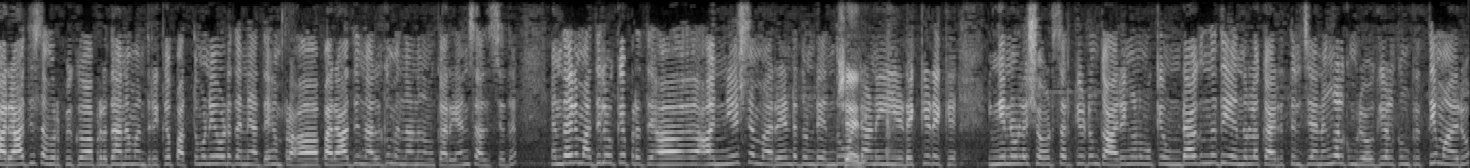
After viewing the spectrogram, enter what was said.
പരാതി സമർപ്പിക്കുക. പ്രധാനമന്ത്രിക്ക് പത്ത് മണിയോടെ തന്നെ അദ്ദേഹം പരാതി നൽകുമെന്നാണ് നമുക്ക് അറിയാൻ സാധിച്ചത്. എന്തായാലും അതിലൊക്കെ അന്വേഷണം വരേണ്ടതുണ്ട്. എന്തുകൊണ്ടാണ് ഈ ഇടയ്ക്കിടയ്ക്ക് ഇങ്ങനെയുള്ള ഷോർട്ട് സർക്യൂട്ടും കാര്യങ്ങളും ഒക്കെ ഉണ്ടാകുന്നത് എന്നുള്ള കാര്യത്തിൽ ജനങ്ങൾക്കും രോഗികൾക്കും കൃത്യമായൊരു ഒരു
